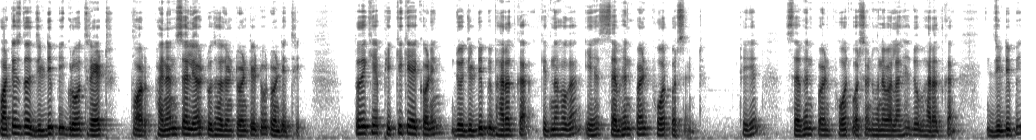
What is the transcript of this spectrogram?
what is the GDP growth rate for financial year 2022-23 तो देखिए, फिक्की के अकॉर्डिंग जो जीडीपी भारत का कितना होगा, ये है 7.4 परसेंट ठीक है? 7.4 परसेंट होने वाला है जो भारत का जीडीपी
